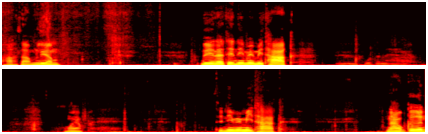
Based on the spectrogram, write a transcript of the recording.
ผาสามเหลี่ยม ดีนะที่นี้ไม่มีทากแวบที่นี่ไม่มีทาก หนาวเกิน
